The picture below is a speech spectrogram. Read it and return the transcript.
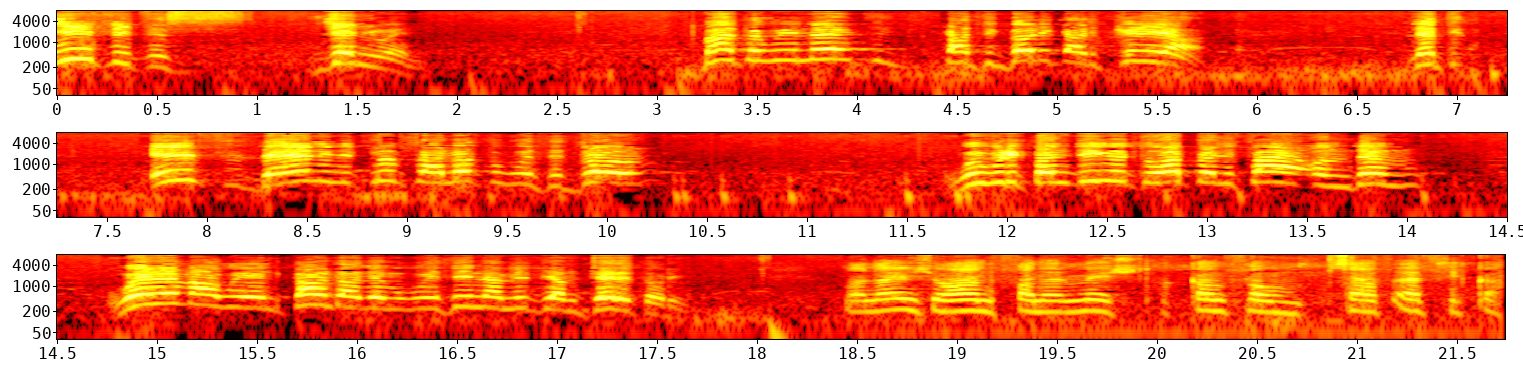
if it is genuine. But we made it categorically clear that if the enemy troops are not withdrawn, we will continue to open fire on them wherever we encounter them within Namibian territory. My name is Johan van der Mesch. I come from South Africa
